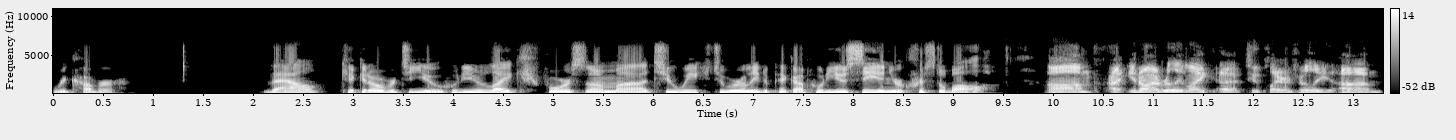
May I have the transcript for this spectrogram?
recover. Val, kick it over to you. Who do you like for some uh, too weak, too early to pick up? Who do you see in your crystal ball? Um, I, you know, I really like uh, two players. Really, um,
